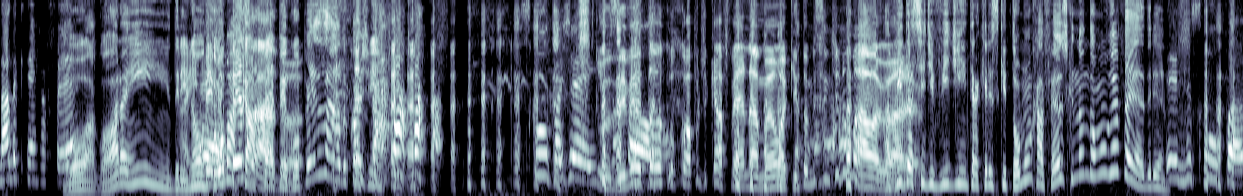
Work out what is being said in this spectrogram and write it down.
nada que tenha café. Oh, agora, hein, Indri? Não toma pesado. café, pegou pesado com a gente. Desculpa, gente. Inclusive, eu tô com um copo de café na mão aqui, tô me sentindo mal agora. A vida se divide entre aqueles que tomam café e os que não tomam café, Adriano. Desculpa,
